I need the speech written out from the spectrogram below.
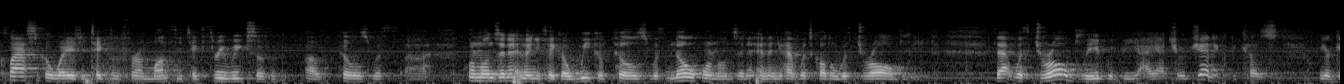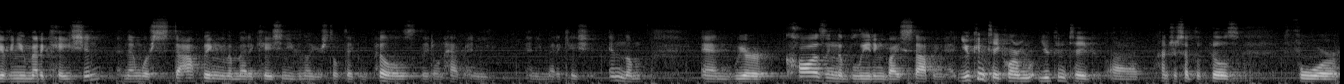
classical way is you take them for a month, you take three weeks of, of pills with uh, hormones in it, and then you take a week of pills with no hormones in it, and then you have what's called a withdrawal bleed. That withdrawal bleed would be iatrogenic because we are giving you medication, and then we're stopping the medication even though you're still taking pills. They don't have any, any medication in them, and we're causing the bleeding by stopping that. You can take, horm- you can take uh, contraceptive pills for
